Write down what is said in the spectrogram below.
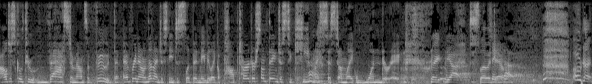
i I'll just go through vast amounts of food that every now and then I just need to slip in maybe like a Pop Tart or something just to keep my system like wondering, right? Yeah. To slow it Shake down. It okay.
